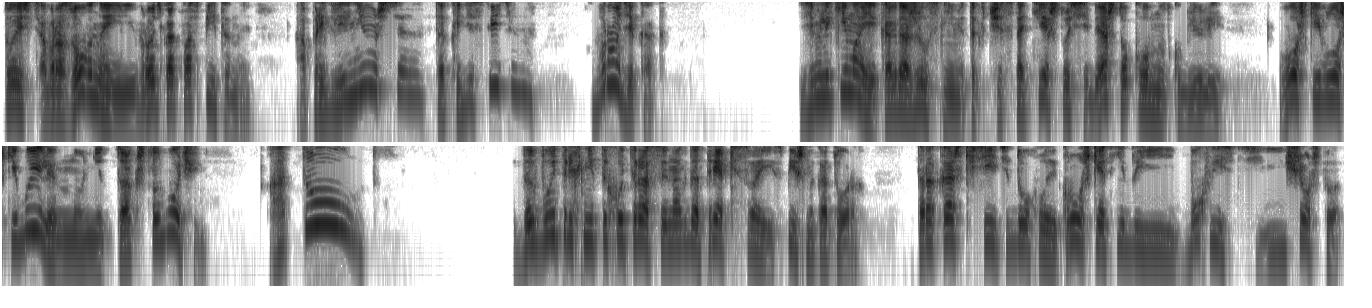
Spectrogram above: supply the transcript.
то есть образованные и вроде как воспитанные. А приглянешься, так и действительно, вроде как. Земляки мои, когда жил с ними, так в чистоте что себя, что комнатку блюли. Ложки и бложки были, но не так, чтобы очень. А тут... Да вытряхни ты хоть раз иногда тряпки свои, спишь на которых. Таракашки все эти дохлые, крошки от еды и бог весть, еще что,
